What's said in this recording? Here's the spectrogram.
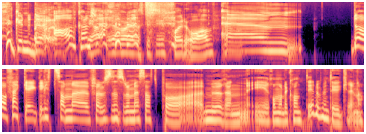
kunne dø av, kanskje. Ja, det var det jeg skulle si. For og av. Ehm, da fikk jeg litt samme følelsen som da vi satt på muren i Romane Conti. Da begynte jeg å grine.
